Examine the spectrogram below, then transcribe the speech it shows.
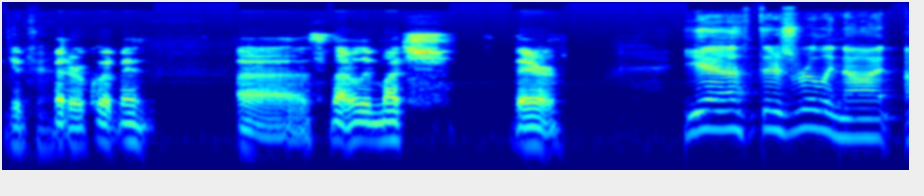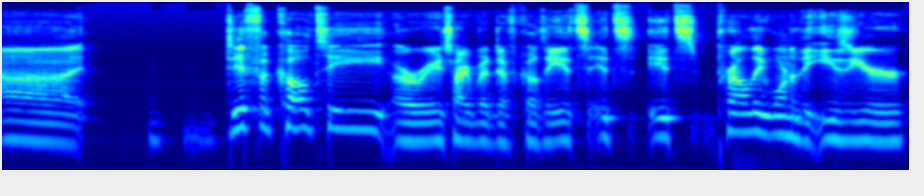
you get okay. better equipment. Uh, it's not really much there. Yeah, there's really not. Uh, difficulty, or we talking about difficulty. It's it's it's probably one of the easier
